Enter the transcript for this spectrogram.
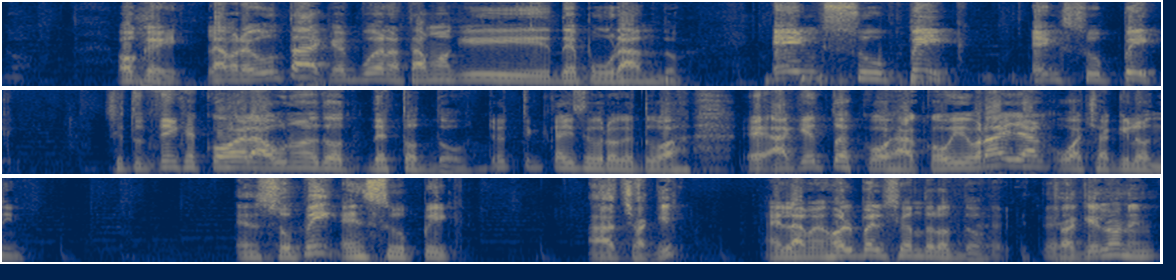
No. Ok, la pregunta es que es buena, estamos aquí depurando. En su pick, en su pick, si tú tienes que escoger a uno de, dos- de estos dos, yo estoy casi seguro que tú vas. eh, ¿A quién tú escoges? ¿A Kobe Bryant o a Shaquille O'Neal? En su pick, En su pick, a Shaquille. en la mejor versión de los dos. Shaquille O'Neal.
